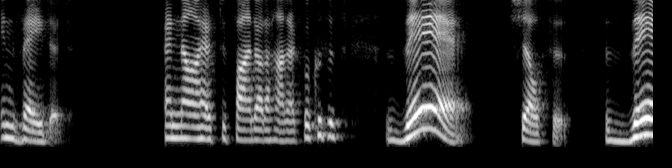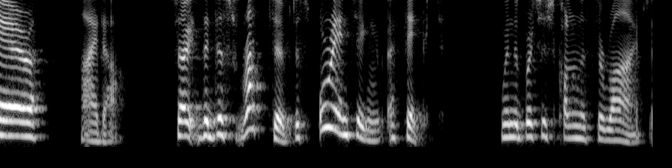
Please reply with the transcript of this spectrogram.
invaded, and now has to find out a hideout because it's their shelters, their hideouts. So the disruptive, disorienting effect when the British colonists arrived.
